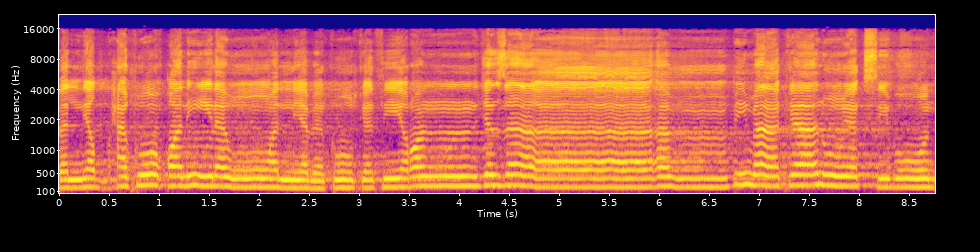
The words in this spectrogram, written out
فليضحكوا قليلا وليبكوا كثيرا جزاء بما كانوا يكسبون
